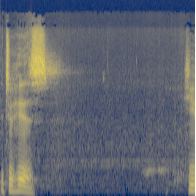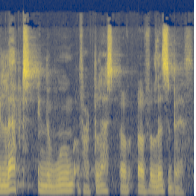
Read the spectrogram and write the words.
into his? He leapt in the womb of, our blessed, of, of Elizabeth.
